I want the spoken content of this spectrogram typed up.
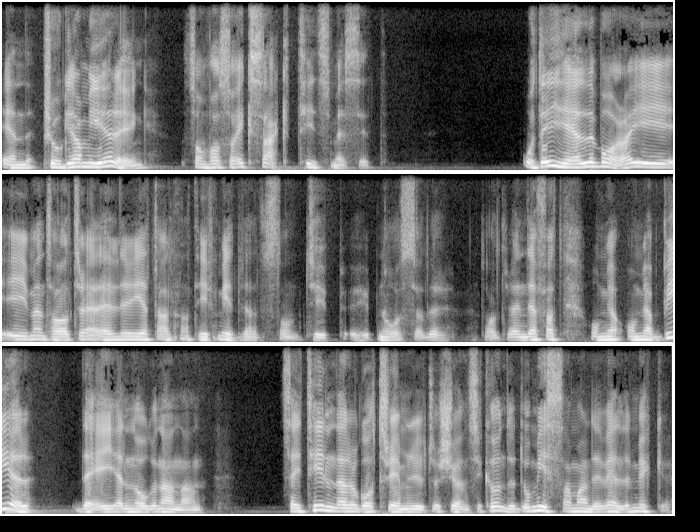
en programmering som var så exakt tidsmässigt. Och det gäller bara i, i mental eller i ett alternativt medvetstånd, typ hypnos eller mental träning. Därför att om jag, om jag ber dig eller någon annan, säg till när det har gått tre minuter och 21 sekunder, då missar man det väldigt mycket.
